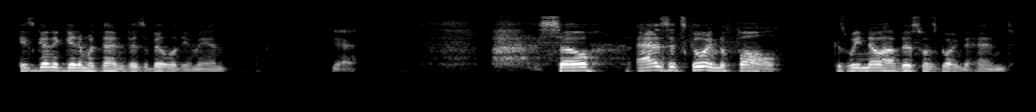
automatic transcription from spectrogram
He's gonna get him with that invisibility, man. Yeah. So as it's going to fall, because we know how this one's going to end.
